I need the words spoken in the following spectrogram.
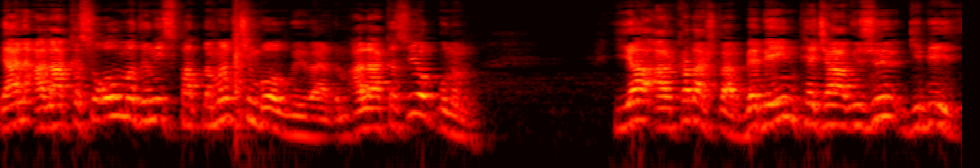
Yani alakası olmadığını ispatlamak için bu olguyu verdim. Alakası yok bunun. Ya arkadaşlar bebeğin tecavüzü gibi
